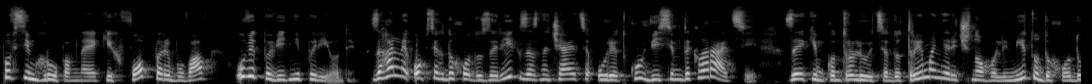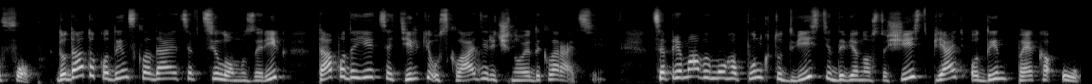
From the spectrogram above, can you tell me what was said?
по всім групам, на яких ФОП перебував у відповідні періоди. Загальний обсяг доходу за рік зазначається у рядку 8 декларації, за яким контролюється дотримання річного ліміту доходу ФОП. Додаток 1 складається в цілому за рік та подається тільки у складі річної декларації. Це пряма вимога пункту 296.5.1 ПКУ.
